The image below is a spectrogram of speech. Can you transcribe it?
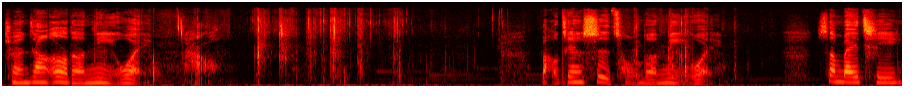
权杖二的逆位，好。宝剑侍从的逆位，圣杯七，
